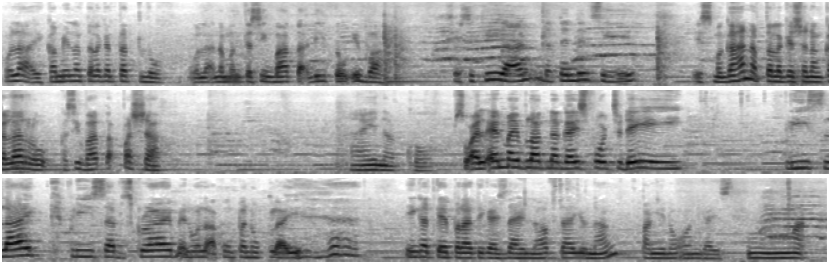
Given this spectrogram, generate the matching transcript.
Wala eh, kami lang talagang tatlo. Wala naman kasing bata dito iba. So si Kian, the tendency is maghahanap talaga siya ng kalaro kasi bata pa siya. Ay nako. So I'll end my vlog na guys for today. Please like, please subscribe, and wala akong panuklay. Ingat kayo parati guys dahil love tayo ng Panginoon guys. Mwah!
